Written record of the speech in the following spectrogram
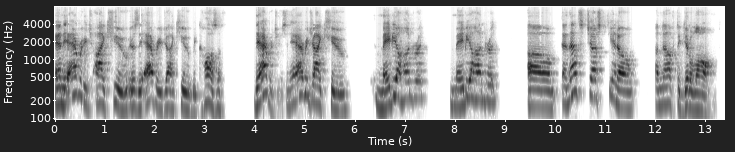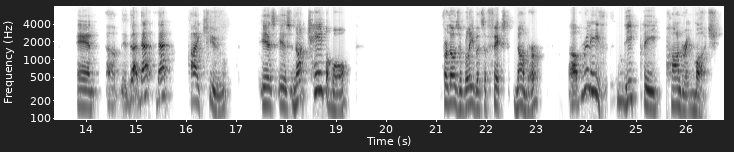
And the average IQ is the average IQ because of the averages. And the average IQ, maybe 100, maybe 100. Um, and that's just, you know, enough to get along. And uh, that, that, that IQ is, is not capable, for those who believe it's a fixed number, of really deeply pondering much.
